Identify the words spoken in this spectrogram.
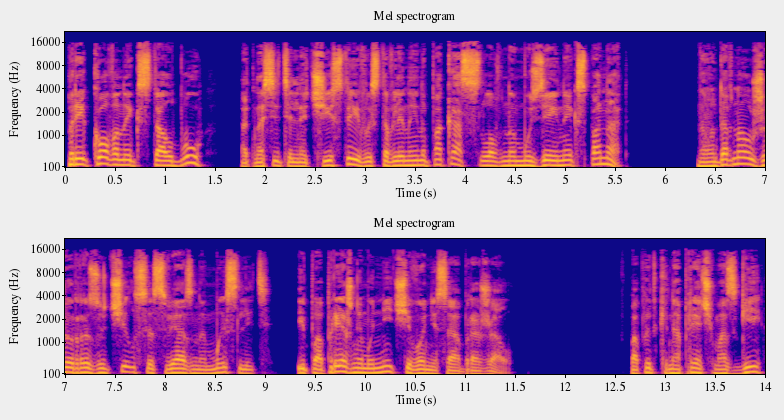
прикованный к столбу, относительно чистый и выставленный на показ, словно музейный экспонат но он давно уже разучился связно мыслить и по-прежнему ничего не соображал. В попытке напрячь мозги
